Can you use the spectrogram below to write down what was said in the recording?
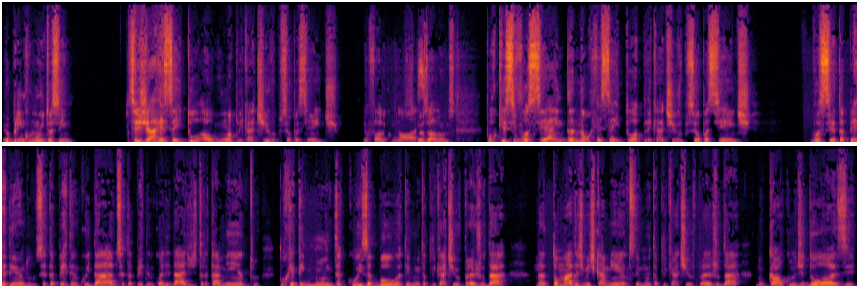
Eu brinco muito assim. Você já receitou algum aplicativo para o seu paciente? Eu falo com os meus alunos Porque se você ainda não receitou aplicativo para o seu paciente, você está perdendo, você está perdendo cuidado, você está perdendo qualidade de tratamento, porque tem muita coisa boa, tem muito aplicativo para ajudar na tomada de medicamentos, tem muito aplicativo para ajudar no cálculo de dose,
